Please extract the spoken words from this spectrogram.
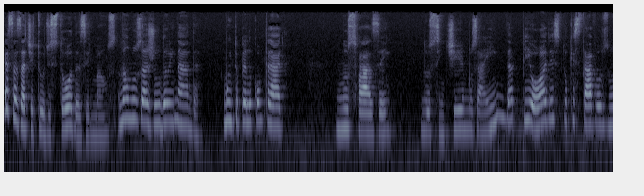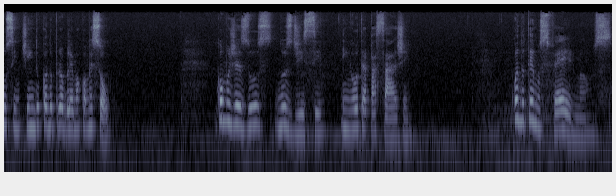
Essas atitudes todas, irmãos, não nos ajudam em nada, muito pelo contrário, nos fazem nos sentirmos ainda piores do que estávamos nos sentindo quando o problema começou. Como Jesus nos disse em outra passagem, quando temos fé, irmãos,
